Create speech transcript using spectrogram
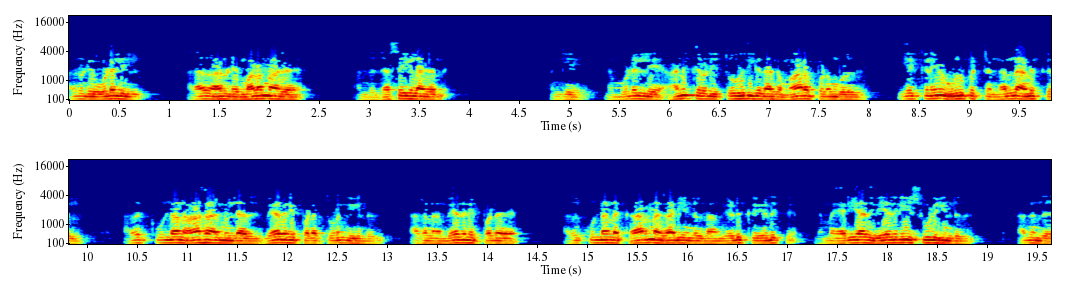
அதனுடைய உடலில் அதாவது அதனுடைய மலமாக அந்த தசைகளாக அங்கே நம் உடலில் அணுக்களுடைய தொகுதிகளாக மாறப்படும் பொழுது ஏற்கனவே உருப்பெற்ற நல்ல அணுக்கள் அதற்கு உண்டான ஆகாரம் இல்லாது வேதனைப்பட தொடங்குகின்றது. ஆக நாம் வேதனைப்பட அதற்குண்டான காரண காரியங்கள் நாம் எடுக்க எடுக்க நம்மை அறியாத வேதனையை சூழுகின்றது. ஆக அந்த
